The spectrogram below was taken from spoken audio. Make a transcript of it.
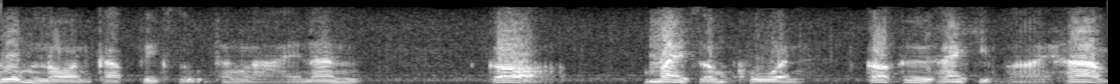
ร่วมนอนกับภิกษุทั้งหลายนั้น ก็ไม่สมควรก็คือให้จิบหายห้าม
